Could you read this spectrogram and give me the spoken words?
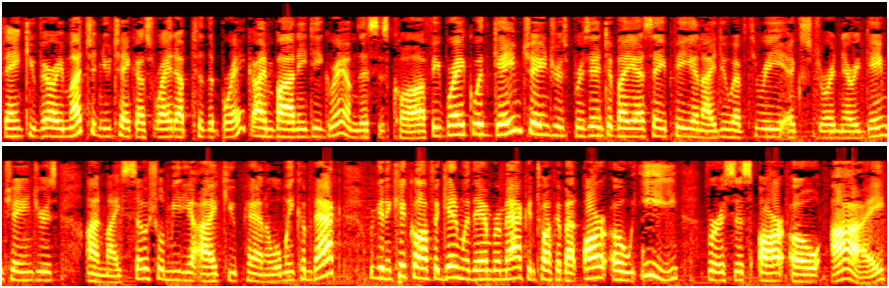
Thank you very much, and you take us right up to the break. I'm Bonnie D. Graham. This is Coffee Break with Game Changers presented by SAP, and I do have three extraordinary game changers on my social media IQ panel. When we come back, we're going to kick off again with Amber Mac and talk about ROE versus ROI.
